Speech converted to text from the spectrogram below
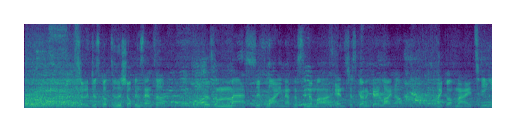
So I just got to the shopping center. There's a massive line at the cinema and it's just gonna go line up. I got my tea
